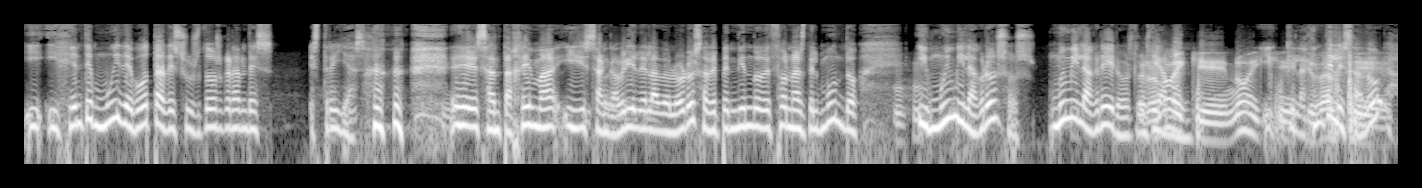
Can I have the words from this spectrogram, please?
y, gente muy devota de sus dos grandes estrellas, eh, Santa Gema y San Gabriel de la Dolorosa, dependiendo de zonas del mundo, y muy milagrosos, muy milagreros los llaman. No hay que, no hay que, la gente les adora.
